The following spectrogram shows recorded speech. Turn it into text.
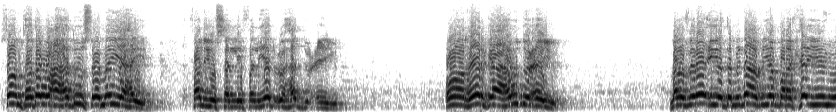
soom tadawuca hadduu sooman yahay falyusalli falyadcu ha duceeyo oo reerkaa ha u duceeyo. Maqfiro iyo dembi dhaaf iyo barake iyo inuu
